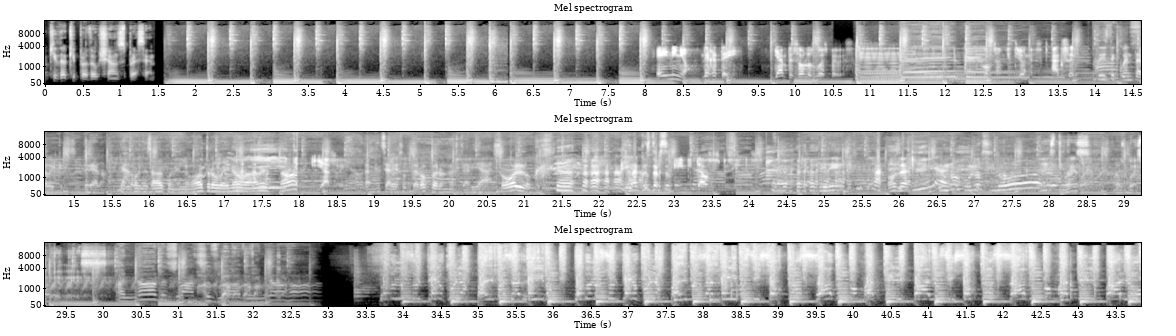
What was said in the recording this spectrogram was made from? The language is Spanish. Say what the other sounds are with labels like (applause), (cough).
Okidoki Productions present. Hey niño, déjate ahí. Ya empezó los huéspedes. Con sus anfitriones, Axel ¿Te diste cuenta, güey, que te solterearon? Ya cuando estaba con el otro, güey, no mames, no. y Ashley. También se haría soltero, pero no estaría solo. (laughs) una cosa E invitados especiales. O sea, uno, uno sí. No. Esto es Los Huéspedes. Todos los solteros con las palmas arriba. Todos los solteros con las palmas arriba. Si sos casado, tomate el palo. Si sos casado, tomate el palo.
